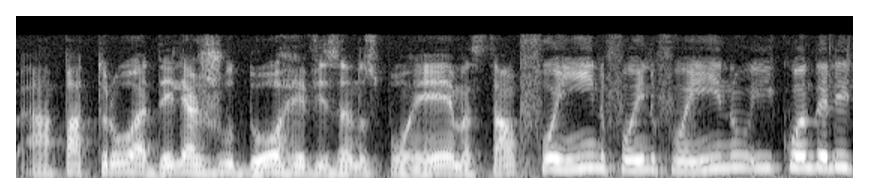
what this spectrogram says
a patroa dele ajudou revisando os poemas tal. Foi indo, foi indo, foi indo. E quando ele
